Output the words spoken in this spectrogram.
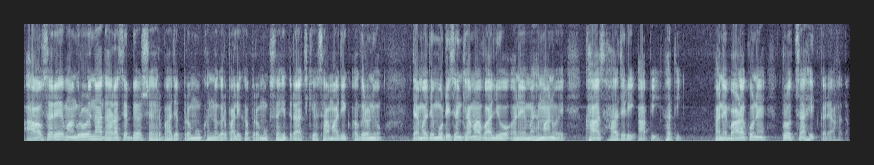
આ અવસરે માંગરોળના ધારાસભ્ય, શહેર ભાજપ પ્રમુખ, નગરપાલિકા પ્રમુખ સહિત રાજકીય સામાજિક અગ્રણીઓ તેમજ મોટી સંખ્યામાં વાલીઓ અને મહેમાનોએ ખાસ હાજરી આપી હતી અને બાળકોને પ્રોત્સાહિત કર્યા હતા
